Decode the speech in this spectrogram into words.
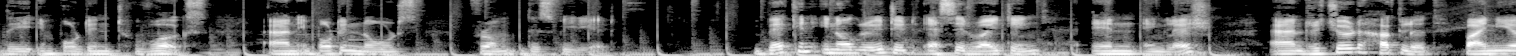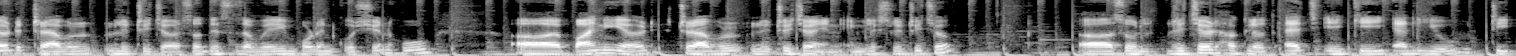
the important works and important notes from this period. Bacon inaugurated essay writing in English and Richard Hakluyt pioneered travel literature. So this is a very important question. Who uh, pioneered travel literature in English literature? Uh, so Richard Hakluyt, H-A-K-L-U-T,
